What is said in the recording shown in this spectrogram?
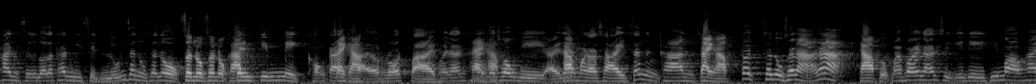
ท่านซื้อรถแล้วท่านมีสิทธิ์ลุ้นสนุกสนุกสนุกสนุกครับ เป็นกิมมิคของการใช่ครับขายรถไป เพราะฉะนั้นใช่ท่านครัก็บโชคดีไอ้ครัได้บมอเตอร์ไซค์สักหนึ่งคัน ใช่ครับ ก็สนุกสนานอะครับ ถูกไหมเพราะฉะนั้นสิ่งดีๆที่มอบให้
